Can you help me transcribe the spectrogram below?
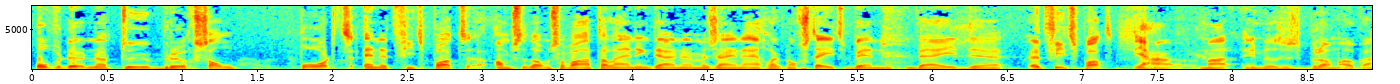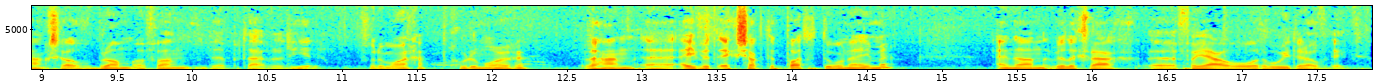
over de natuurbrug Zandpoort en het fietspad Amsterdamse Waterleiding Duinen. En we zijn eigenlijk nog steeds ben bij de, het fietspad. Ja, maar inmiddels is Bram ook aangeschoven. Bram van de Partij voor de Dieren. Goedemorgen. Goedemorgen. We gaan eh, even het exacte pad doornemen. En dan wil ik graag eh, van jou horen hoe je erover denkt.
